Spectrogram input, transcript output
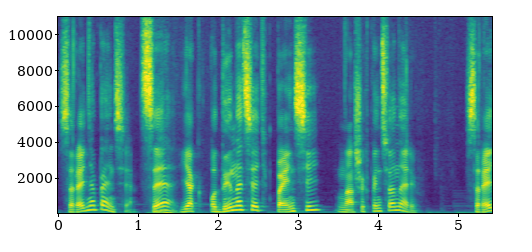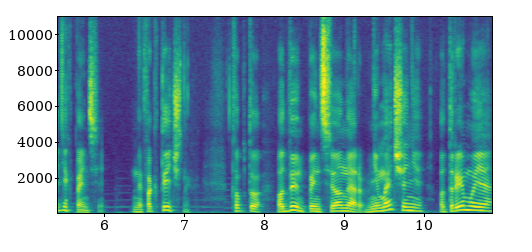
Середня пенсія. Це як 11 пенсій наших пенсіонерів. Середніх пенсій, не фактичних. Тобто один пенсіонер в Німеччині отримує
